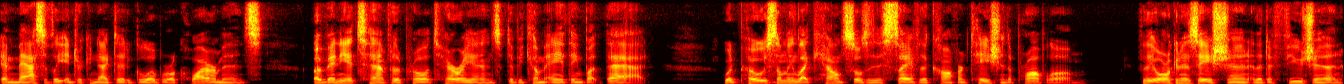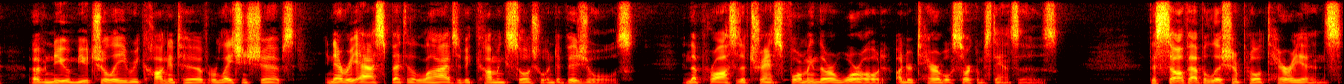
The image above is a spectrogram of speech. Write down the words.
and massively interconnected global requirements of any attempt for the proletarians to become anything but that would pose something like councils as a site for the confrontation of the problem, for the organization and the diffusion of new mutually recognitive relationships in every aspect of the lives of becoming social individuals, in the process of transforming their world under terrible circumstances. The self abolition of proletarians,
